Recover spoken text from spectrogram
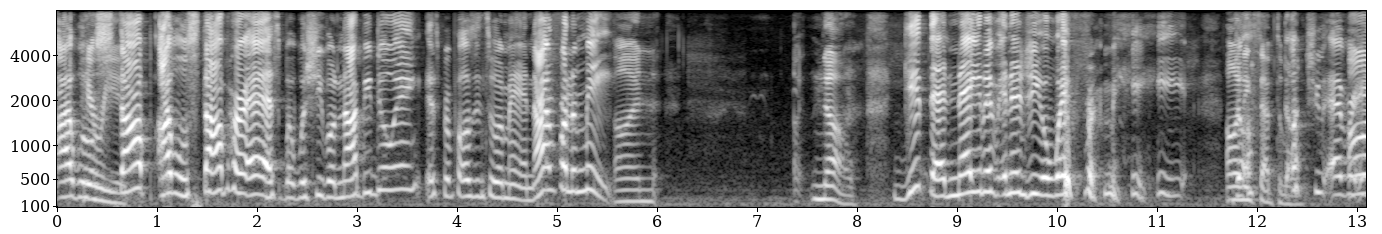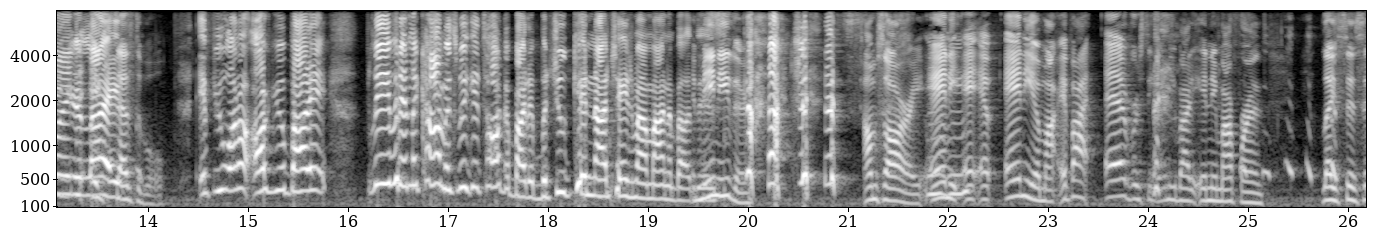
I will Period. stomp. I will stomp her ass. But what she will not be doing is proposing to a man, not in front of me. Un, no, Get that negative energy away from me. Don't- unacceptable. Don't, you ever in your life. Unacceptable. If you want to argue about it, leave it in the comments. We can talk about it, but you cannot change my mind about this. Me neither. Just- I'm sorry. Any Mm-hmm. a- a- any of my if I ever see anybody, any of my friends, like sis,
